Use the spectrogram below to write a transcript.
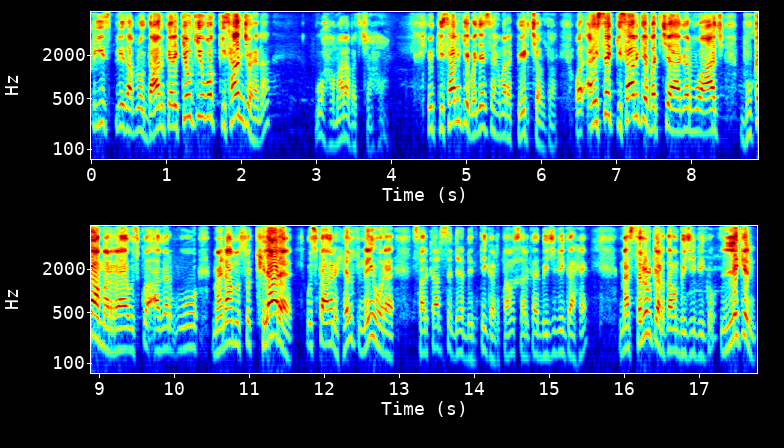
प्लीज़ प्लीज़ आप लोग दान करें, क्योंकि वो किसान जो है ना, वो हमारा बच्चा है। क्योंकि किसान की वजह से हमारा पेट चलता है। और ऐसे किसान के बच्चे अगर वो आज भूखा मर रहा है, उसको अगर वो मैडम उसको खिला रहा है, उसको अगर हेल्प नहीं हो रहा है, सरकार से मैं विनती करता हूँ, सरकार बीजेपी का है, मैं सल्यूट करता हूँ बीजेपी को। लेकिन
